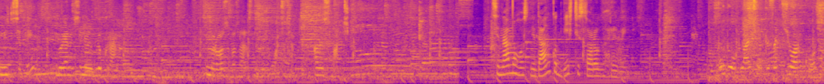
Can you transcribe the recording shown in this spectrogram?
7 бо я не сильно люблю крем. Морозиво зараз не дуже хочеться, але смачно. Ціна мого сніданку 240 гривень. Буду оплачувати за QR-кодом.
